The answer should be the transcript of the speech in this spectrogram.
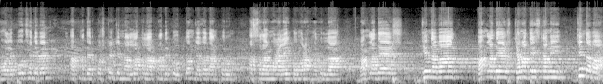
মহলে পৌঁছে দেবেন। আপনাদের কষ্টের জন্য আল্লাহ তালা আপনাদেরকে উত্তম জাজা দান করুন। আসসালামু আলাইকুম রহমতুল্লাহ বাংলাদেশ জিন্দাবাদ। বাংলাদেশ জামাতে ইসলামী জিন্দাবাদ।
